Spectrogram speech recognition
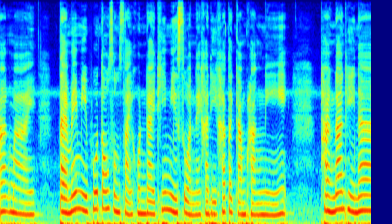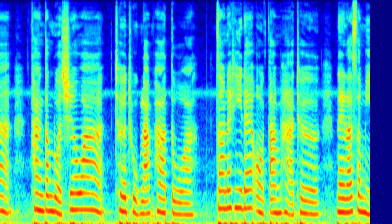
มากมาย แต่ไม่มีผู้ต้องสงสัยคนใดที่มีส่วนในคดีฆาตกรรมครั้งนี้ ทางด้านทีน่าทางตำรวจเชื่อว่า เธอถูกลักพาตัว เจ้าหน้าที่ได้ออกตามหาเธอ ในรัศมี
